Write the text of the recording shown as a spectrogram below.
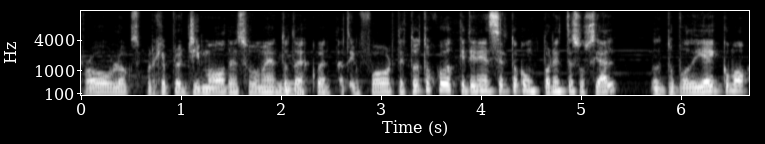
Roblox, por ejemplo, Gmod en su momento, Mm. te das cuenta, Team Fortress, todos estos juegos que tienen cierto componente social, donde tú podías como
